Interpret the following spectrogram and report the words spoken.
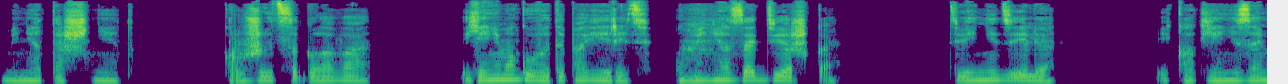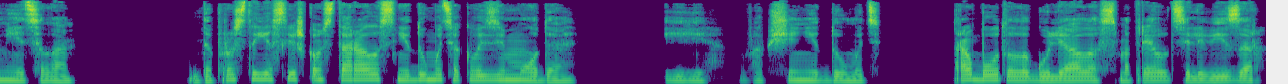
Меня тошнит. Кружится голова. Я не могу в это поверить. У меня задержка. Две недели. И как я не заметила. Да просто я слишком старалась не думать о Квазимода. И вообще не думать. Работала, гуляла, смотрела телевизор.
